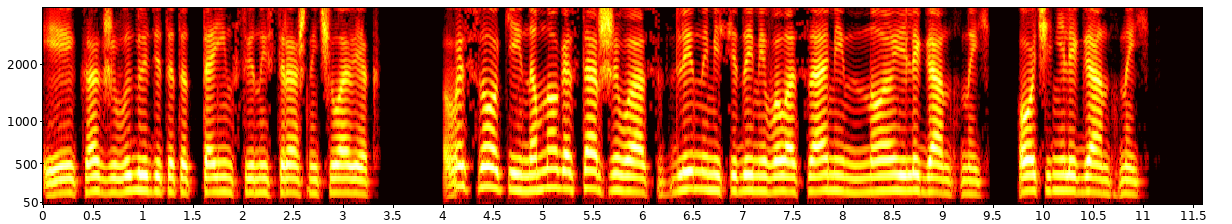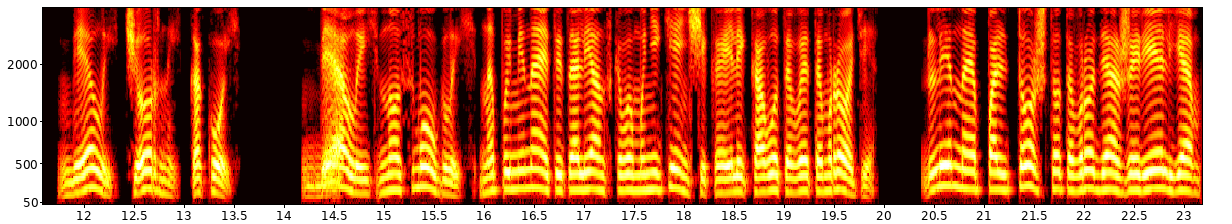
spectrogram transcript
И как же выглядит этот таинственный страшный человек? Высокий, намного старше вас, с длинными седыми волосами, но элегантный, очень элегантный. Белый, черный, какой? Белый, но смуглый, напоминает итальянского манекенщика или кого-то в этом роде. Длинное пальто, что-то вроде ожерелья,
